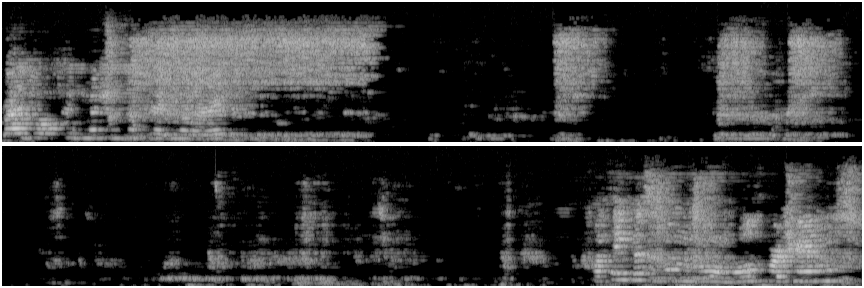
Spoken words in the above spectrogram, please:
Glad you all could mention something another right? I think this is going to go on both of our channels.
